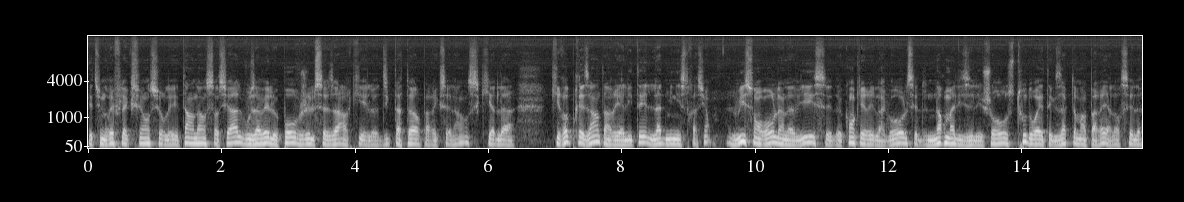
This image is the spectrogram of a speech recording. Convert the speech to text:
est une réflexion sur les tendances sociales. Vous avez le pauvre Jules César, qui est le dictateur par excellence, qui a de la qui représente en réalité l'administration. Lui, son rôle dans la vie, c'est de conquérir la Gaule, c'est de normaliser les choses, tout doit être exactement pareil. Alors c'est le,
